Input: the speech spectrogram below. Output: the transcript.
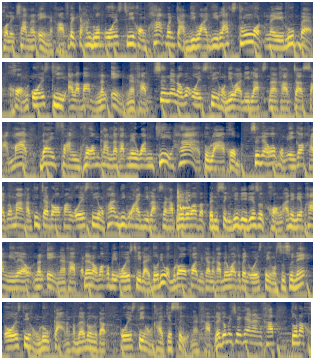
Collection นั่นเองนะครับเป็นการรวม OST ของภาคแวนการ์ด DY Deluxe ทั้งหมดในรูปแบบของ OST อัลบั้มนั่นเองนะครับซึ่งแน่นอนว่า OST ของ DY Deluxe นะครับจะสามารถได้ฟังพร้อมกันนะครับในวันที่ 5 ตุลาคม ซึ่งแน่นอนว่าผมเองก็ไฮป์มากๆครับที่จะรอฟัง OST ของภาค DY Deluxe นะครับเรียกได้ว่าแบบเป็นสิ่งที่ดีที่สุดของอนิเมะภาคนี้แล้วนั่นเองนะครับแน่นอนว่าก็มี OST หลายตัวที่ผมรอคอยเหมือนกันนะครับไม่ว่าจะเป็น OST ของซูซูเนะ OST ของรูกะนะครับและรวมกับ OST ของคาเกสึนะครับ แล้วก็ไม่ใช่แค่นั้นครับ ตัวละค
